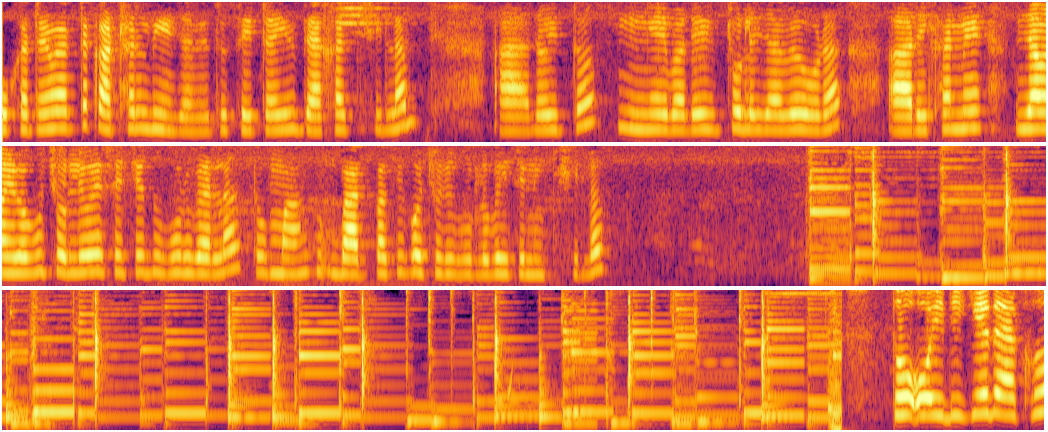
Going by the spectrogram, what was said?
ওখানেও একটা কাঁঠাল নিয়ে যাবে, তো সেটাই দেখাচ্ছিলাম। আর ওই তো এবারে চলে যাবে ওরা। আর এখানে জামাইবাবু চলেও এসেছে দুপুরবেলা, তো মা বাদ বাকি কচুরিগুলো ভেজে নিচ্ছিল। তো ওইদিকে দেখো,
